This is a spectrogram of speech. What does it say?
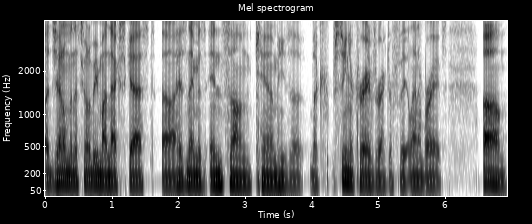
a, a, gentleman that's going to be my next guest. Uh, his name is Insung Kim. He's a the senior creative director for the Atlanta Braves. Um,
